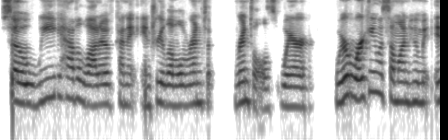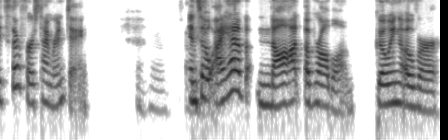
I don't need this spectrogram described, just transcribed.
so we have a lot of kind of entry level rent rentals where we're working with someone who it's their first time renting mm-hmm. okay. and so i have not a problem going over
